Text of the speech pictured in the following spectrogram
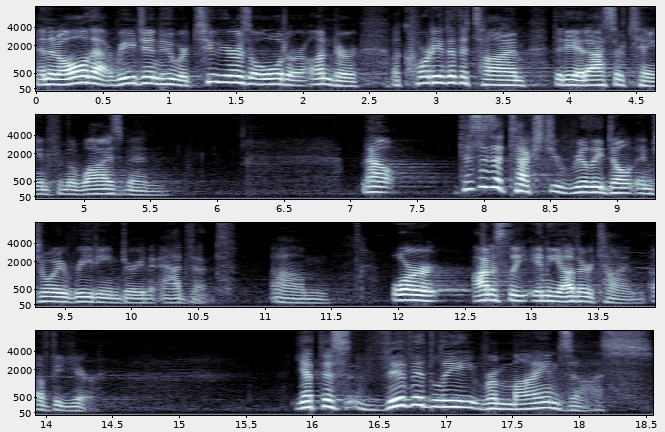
and in all that region who were two years old or under, according to the time that he had ascertained from the wise men. Now, this is a text you really don't enjoy reading during Advent, um, or honestly, any other time of the year. Yet this vividly reminds us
